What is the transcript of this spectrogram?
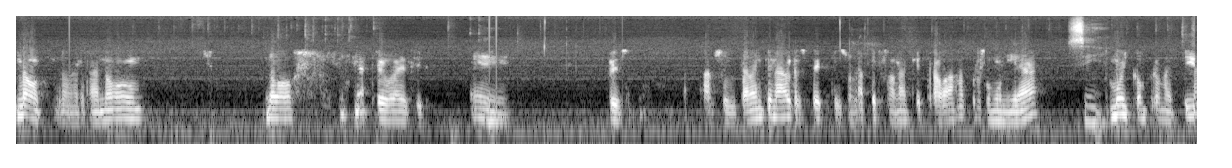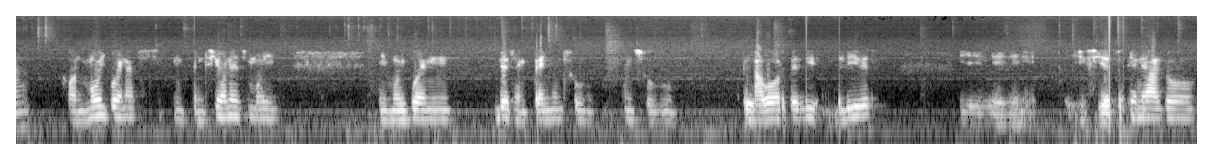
No, la verdad no, no me atrevo a decir. Eh, pues absolutamente nada al respecto. Es una persona que trabaja por comunidad, muy comprometida, con muy buenas intenciones, muy y muy buen desempeño en su en su labor de, líder. Y, si esto tiene algo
